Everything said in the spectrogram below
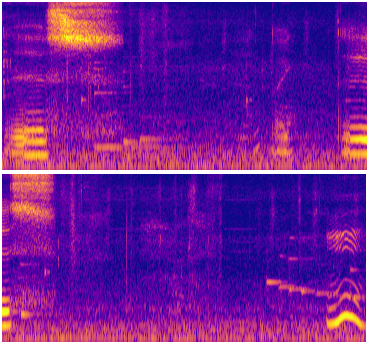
this. Like this. Mm.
